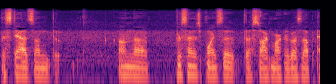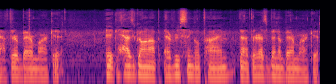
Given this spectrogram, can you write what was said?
the stats on the on the percentage points that the stock market goes up after a bear market. It has gone up every single time that there has been a bear market.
